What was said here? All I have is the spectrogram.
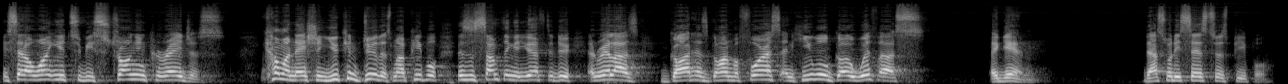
He said, I want you to be strong and courageous. Come on, nation, you can do this. My people, this is something that you have to do. And realize God has gone before us and he will go with us again. That's what he says to his people.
